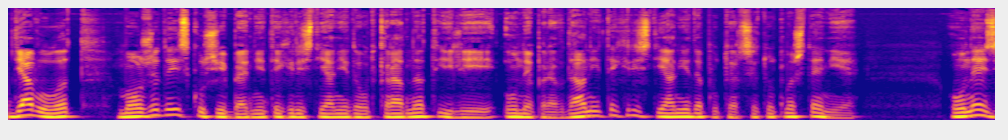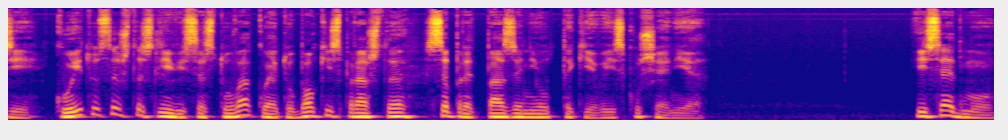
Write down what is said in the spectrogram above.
Дяволът може да изкуши бедните християни да откраднат или унеправданите християни да потърсят отмъщение. Онези, които са щастливи с това, което Бог изпраща, са предпазени от такива изкушения. И седмо,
